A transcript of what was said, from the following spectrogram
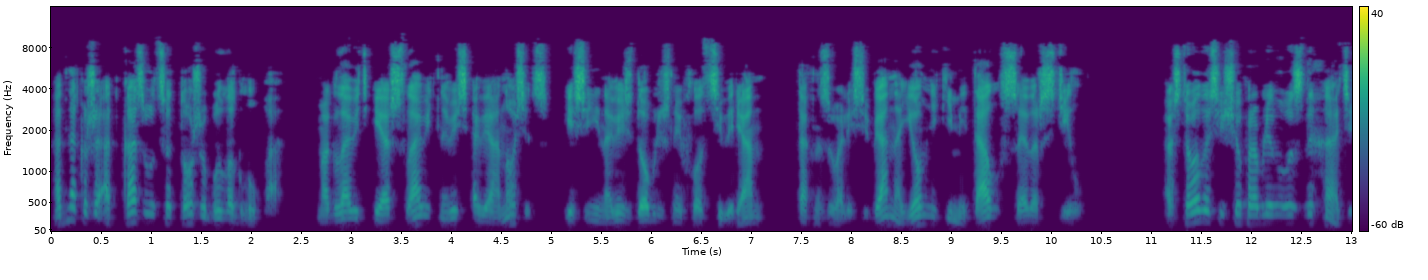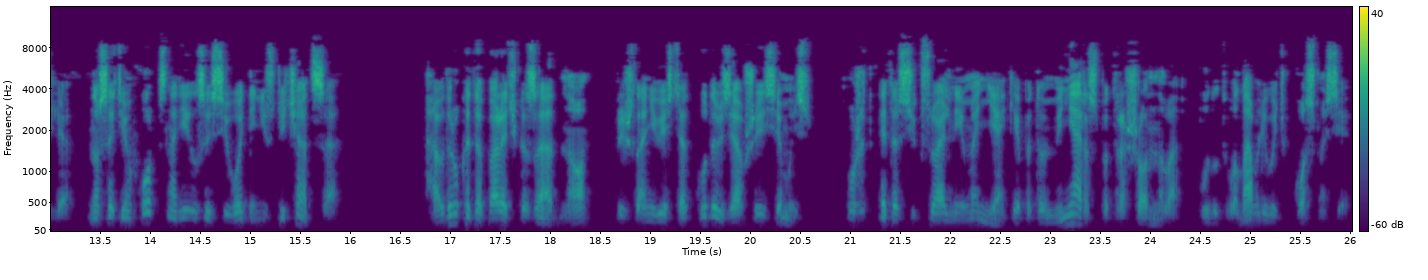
Однако же отказываться тоже было глупо. Могла ведь и ославить на весь авианосец, если не на весь доблестный флот северян. Так называли себя наемники Металл Север Стил. Оставалась еще проблема воздыхателя, но с этим Форкс надеялся сегодня не встречаться. А вдруг эта парочка заодно? Пришла невесть откуда взявшаяся мысль. Может, это сексуальные маньяки, а потом меня, распотрошенного, будут вылавливать в космосе.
